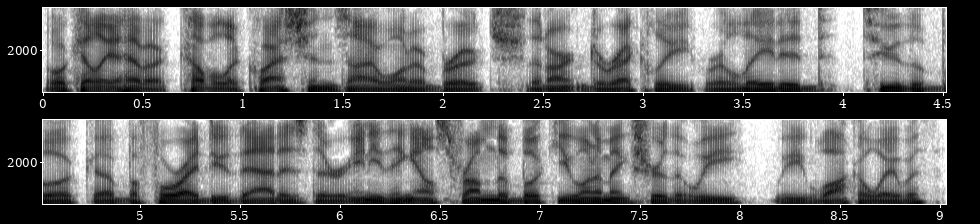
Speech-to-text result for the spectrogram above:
Well, Kelly, I have a couple of questions I want to broach that aren't directly related to the book. Uh, before I do that, is there anything else from the book you want to make sure that we, we walk away with?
